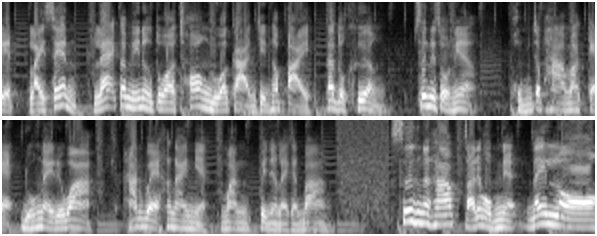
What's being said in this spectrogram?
11 l i c e n s และก็มีหนึ่งตัวช่องดูอากาศเย็นเข้าไปใต้ตัวเครื่อง ซึ่งในส่วนนี้ผมจะพามาแกะดูข้างในด้วยว่าฮาร์ดแวร์ข้างในเนี่ยมันเป็นอย่างไรกันบ้าง ซึ่งนะครับจากที่ผมเนี่ยได้ลอง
